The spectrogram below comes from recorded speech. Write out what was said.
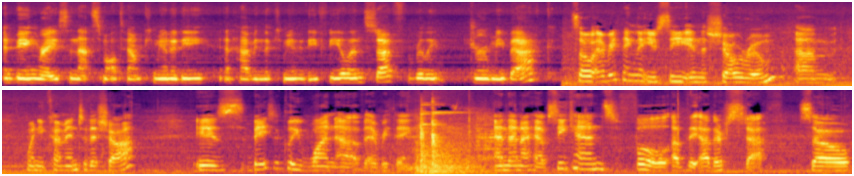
And being raised in that small town community and having the community feel and stuff really drew me back. So, everything that you see in the showroom um, when you come into the shop is basically one of everything. And then I have sea cans full of the other stuff. So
